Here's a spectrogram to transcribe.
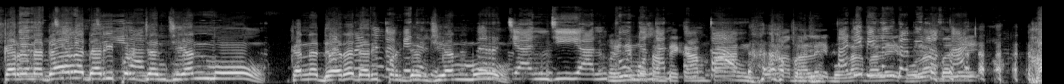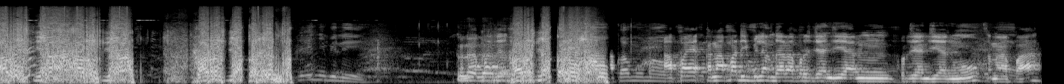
Karena darah dari perjanjianmu. Karena darah dari perjanjianmu. Perjanjianku ini mau dengan sampai kapan? Bola balik, bola Tadi Billy balik, udah bilang, balik. harusnya harusnya harusnya kalian Ini Billy. kenapa harusnya kalau Kamu mau. apa ya- kenapa dibilang darah perjanjian perjanjianmu? Kenapa?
